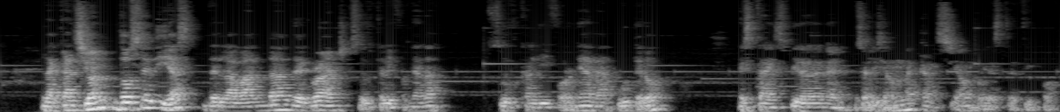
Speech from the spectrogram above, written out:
La canción 12 días de la banda de grunge sudcaliforniana, sudcaliforniana Útero está inspirada en él. O sea, le hicieron una canción, güey, a este tipo.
